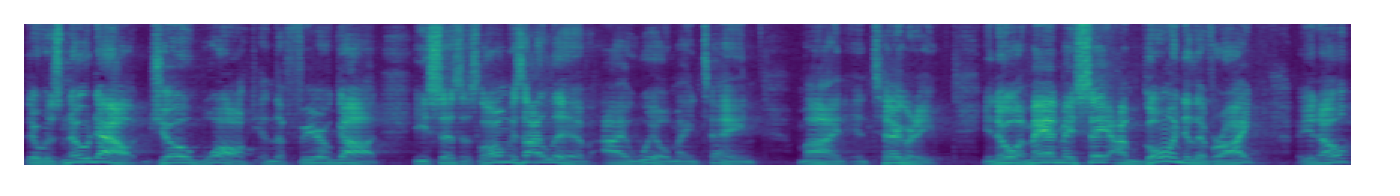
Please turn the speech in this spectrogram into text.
There was no doubt Job walked in the fear of God. He says, As long as I live, I will maintain mine integrity. You know, a man may say, I'm going to live right, you know,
